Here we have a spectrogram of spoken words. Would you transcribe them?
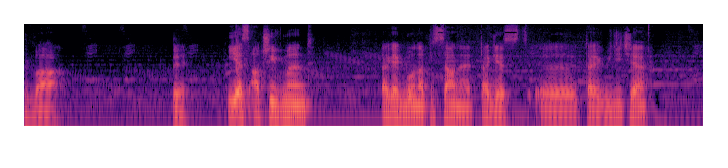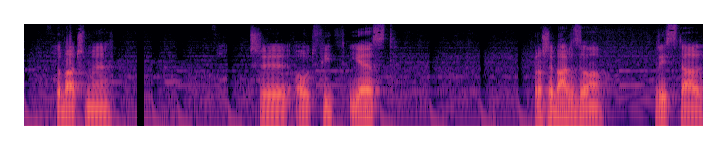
dwa, trzy. Jest achievement. Tak jak było napisane, tak jest, y, tak jak widzicie. Zobaczmy, czy outfit jest. Proszę bardzo, Krystal.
